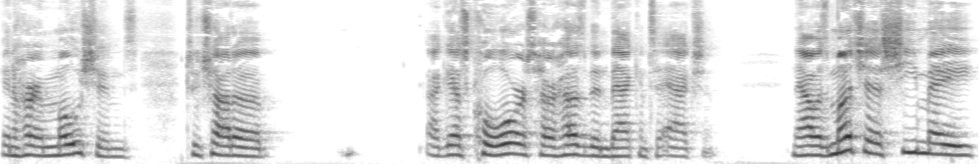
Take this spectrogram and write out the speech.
and her emotions to try to, I guess, coerce her husband back into action. Now, as much as she may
